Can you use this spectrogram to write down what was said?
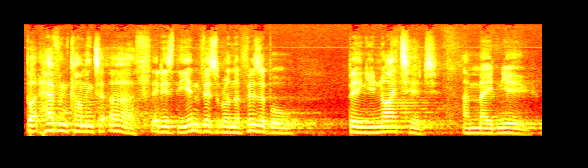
but heaven coming to earth. It is the invisible and the visible being united and made new.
